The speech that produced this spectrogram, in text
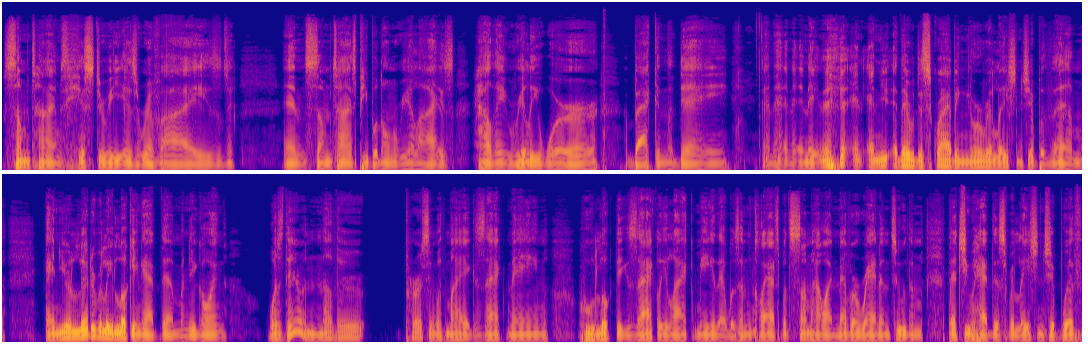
sometimes history is revised and sometimes people don't realize how they really were back in the day and and and they and, and you, they were describing your relationship with them, and you're literally looking at them and you're going, "Was there another person with my exact name who looked exactly like me that was in class, but somehow I never ran into them that you had this relationship with?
